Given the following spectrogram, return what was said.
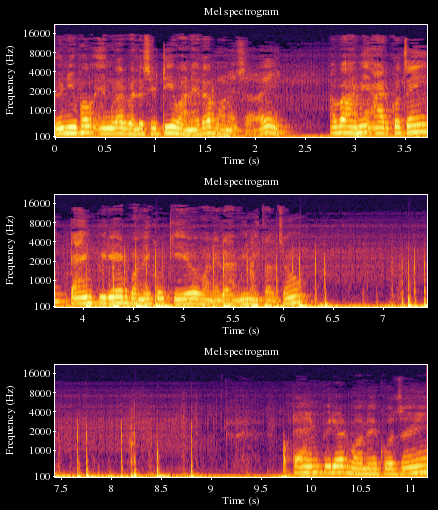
युनिफर्म एङ्गुलर भेलोसिटी भनेर भनेछ है। अब हामी अर्को चाहिँ टाइम पिरियड भनेको के हो भनेर हामी निकाल्छौँ। टाइम पिरियड भनेको चाहिँ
